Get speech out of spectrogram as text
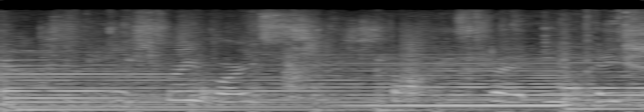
There's three words. Stop fighting peace.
